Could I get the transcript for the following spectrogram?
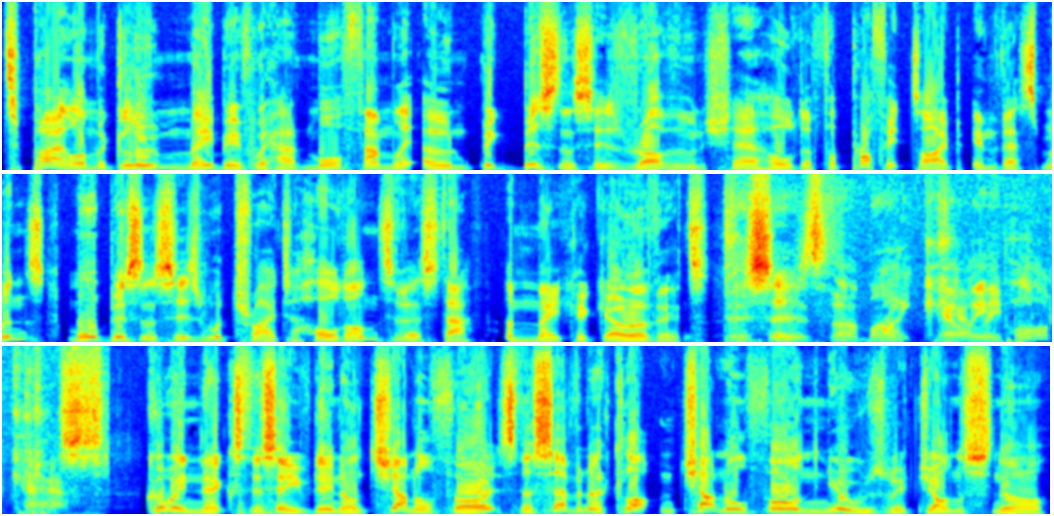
To pile on the gloom, maybe if we had more family owned big businesses rather than shareholder for profit type investments, more businesses would try to hold on to their staff and make a go of it. This is the Mike Kelly Podcast. Coming next this evening on Channel 4, it's the 7 o'clock Channel 4 News with Jon Snow.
